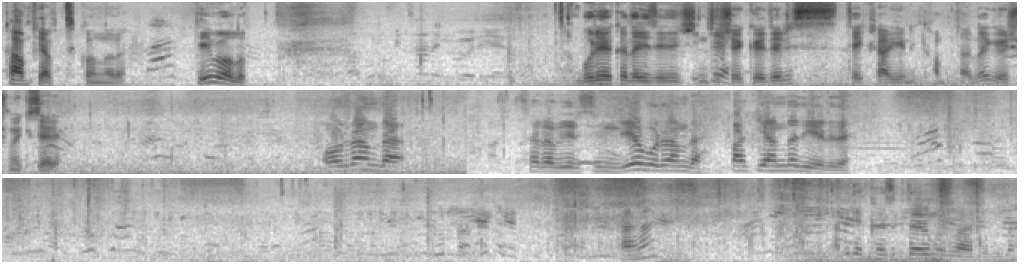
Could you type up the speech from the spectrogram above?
kamp yaptık onlara. Değil mi oğlum? Buraya kadar izlediğiniz için teşekkür ederiz. Tekrar yeni kamplarda görüşmek üzere. Oradan da sarabilirsin diye buradan da. Bak yanda diğeri de. Aha. Bir de kazıklarımız vardı burada.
